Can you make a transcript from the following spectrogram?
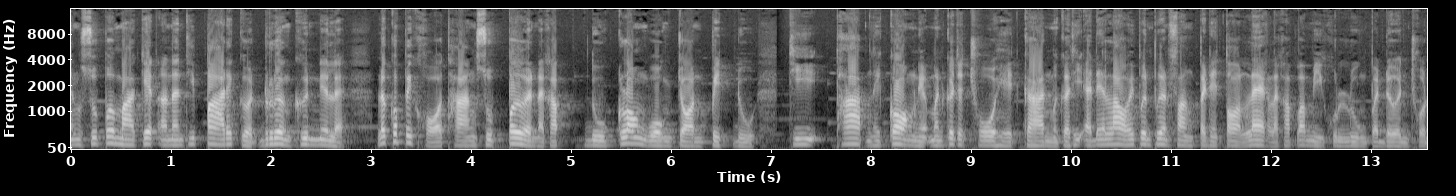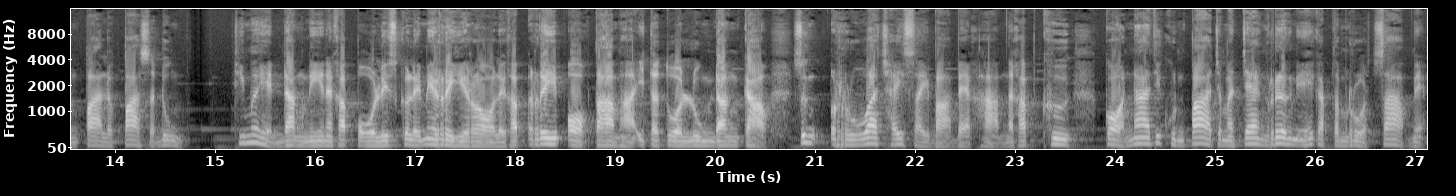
ยังซูเปอร์มาร์เก็ตอันนั้นที่ป้าได้เกิดเรื่องขึ้นเนี่ยแหละ แล้วก็ไปขอทางซูเปอร์นะครับดูกล้องวงจรปิดดู ที่ภาพในกล้องเนี่ยมันก็จะโชว์เหตุการณ์เหมือนกับที่แอดได้เล่าให้เพื่อนๆฟังไปในตอนแรกแหละครับว่ามีคุณลุงไปเดินชนป้าแล้วป้าสะดุ้ง ที่เมื่อเห็นดังนี้นะครับ โปลิสก็เลยไม่รีรอเลยครับ รีบออกตามหาอิตาตัวลุงดังกล่าว ซึ่งรู้ว่าใช้ใส่บาแบกหามนะครับ คือก่อนหน้าที่คุณป้าจะมาแจ้งเรื่องนี้ให้กับตำรวจทราบเนี่ย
